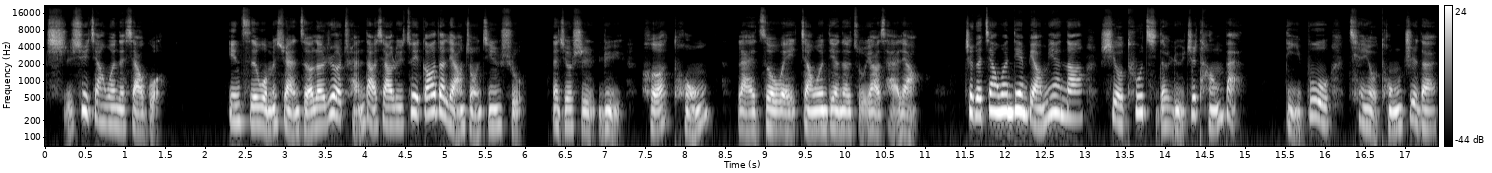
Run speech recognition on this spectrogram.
持续降温的效果。因此，我们选择了热传导效率最高的两种金属，那就是铝和铜，来作为降温垫的主要材料。这个降温垫表面呢，是有凸起的铝制糖板。底部嵌有铜制的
